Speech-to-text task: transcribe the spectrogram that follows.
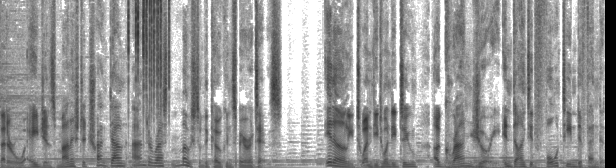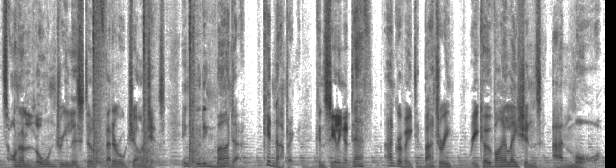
federal agents managed to track down and arrest most of the co-conspirators. In early 2022, a grand jury indicted 14 defendants on a laundry list of federal charges, including murder, kidnapping, concealing a death, aggravated battery, RICO violations, and more.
